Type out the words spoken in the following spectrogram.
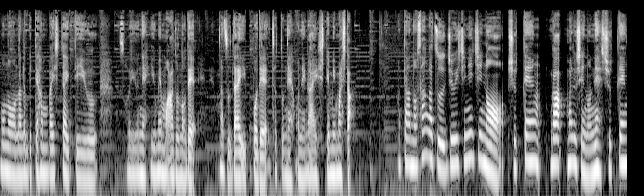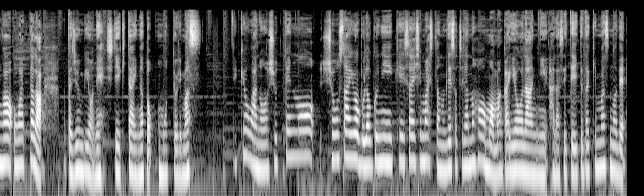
ものを並べて販売したいっていうそういうね夢もあるのでまず第一歩でちょっとねお願いしてみました。またあの3月11日の出店がマルシェのね出店が終わったらまた準備をねしていきたいなと思っております。で今日はあの出店の詳細をブログに掲載しましたのでそちらの方もま概要欄に貼らせていただきますので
